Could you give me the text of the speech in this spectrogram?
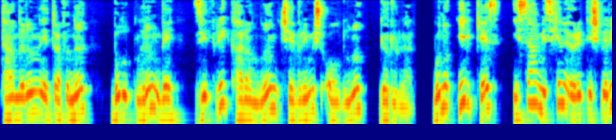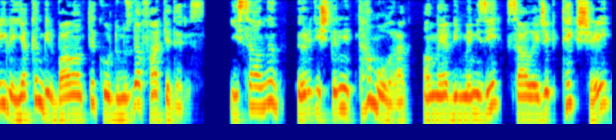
Tanrı'nın etrafını bulutların ve zifri karanlığın çevirmiş olduğunu görürler. Bunu ilk kez İsa Mesih'in öğretişleriyle yakın bir bağlantı kurduğunuzda fark ederiz. İsa'nın öğretişlerini tam olarak anlayabilmemizi sağlayacak tek şey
